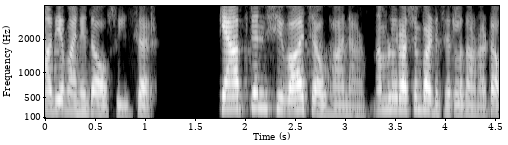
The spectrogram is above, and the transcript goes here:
ആദ്യ വനിതാ ഓഫീസർ ക്യാപ്റ്റൻ ശിവ ചൗഹാനാണ്. നമ്മൾ ഒരു പ്രാവശ്യം പഠിച്ചിട്ടുള്ളതാണ് കേട്ടോ.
